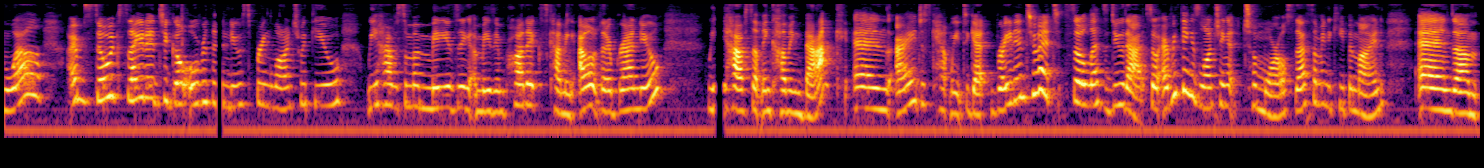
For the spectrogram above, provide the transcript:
well. I'm so excited to go over the new spring launch with you. We have some amazing, amazing products coming out that are brand new. We have something coming back and I just can't wait to get right into it. So let's do that. So everything is launching tomorrow. So that's something to keep in mind. And um,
